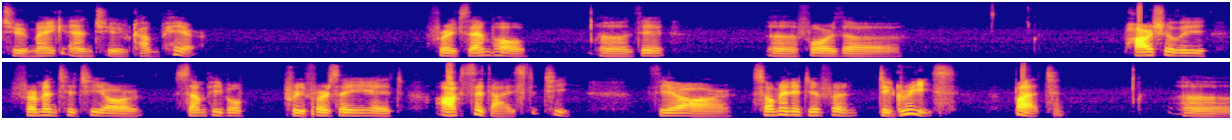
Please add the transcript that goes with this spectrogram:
to make and to compare. For example, uh, the uh, for the partially fermented tea, or some people prefer saying it oxidized tea. There are so many different degrees, but uh,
